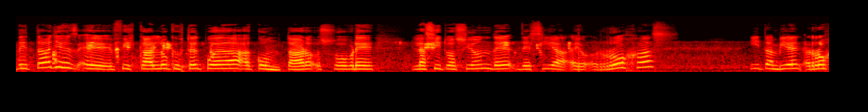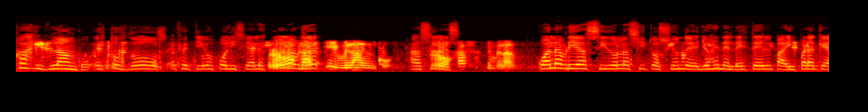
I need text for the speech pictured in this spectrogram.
Detalles, eh, fiscal, lo que usted pueda contar sobre la situación de, decía, eh, Rojas Y también Rojas y Blanco, estos dos efectivos policiales. Rojas y Blanco. Así Rojas y Blanco. ¿Cuál habría sido la situación de ellos en el este del país para que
